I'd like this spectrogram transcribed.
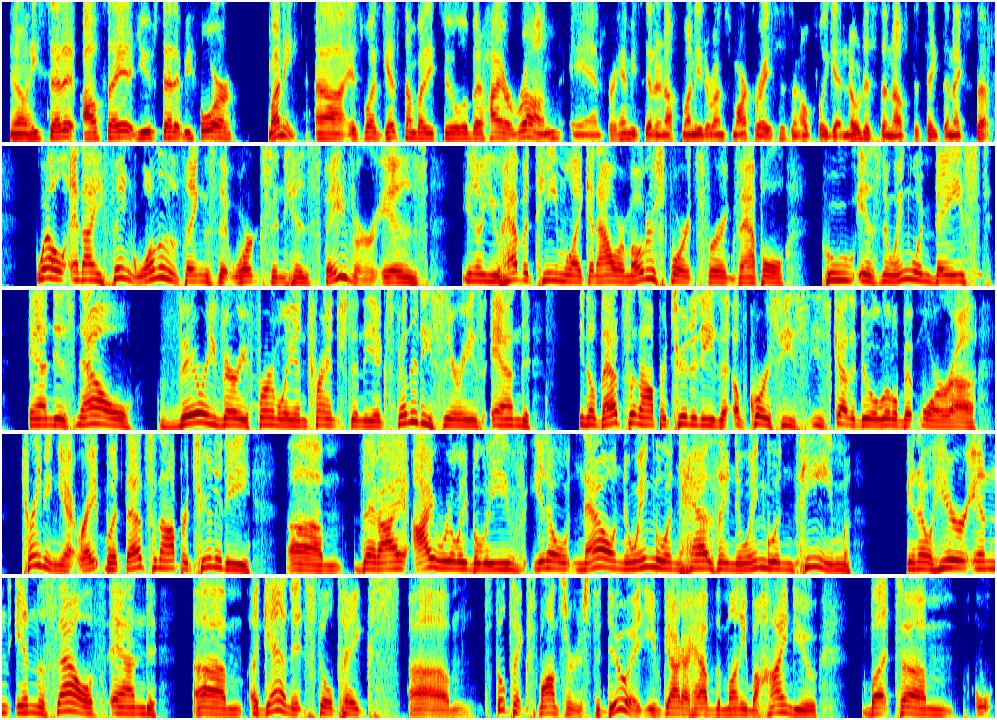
you know, he said it. I'll say it. You've said it before. Money uh, is what gets somebody to a little bit higher rung, and for him, he's got enough money to run smart races and hopefully get noticed enough to take the next step. Well, and I think one of the things that works in his favor is, you know, you have a team like an Our Motorsports, for example, who is New England based and is now very, very firmly entrenched in the Xfinity series. And, you know, that's an opportunity that, of course, he's he's got to do a little bit more uh, training yet, right? But that's an opportunity um, that I, I really believe, you know, now New England has a New England team, you know, here in, in the South. And, um, again, it still takes, um, still takes sponsors to do it. You've got to have the money behind you. But, um,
